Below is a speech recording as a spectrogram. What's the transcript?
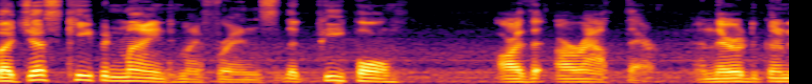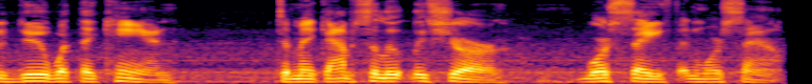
But just keep in mind, my friends, that people are that are out there and they're going to do what they can to make absolutely sure we're safe and we're sound.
